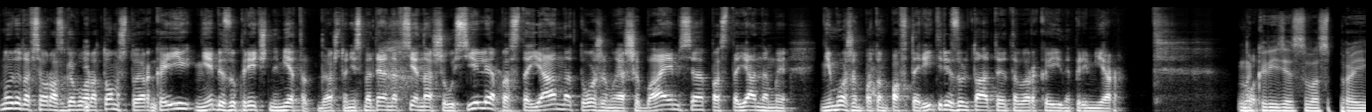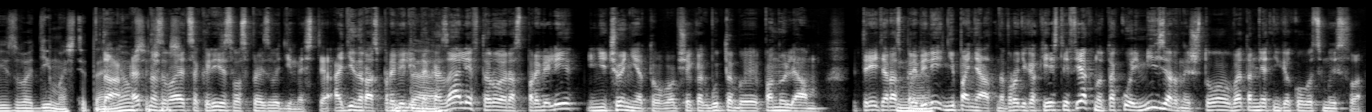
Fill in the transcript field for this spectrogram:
Ну, это все разговор о том, что РКИ не безупречный метод, да, что несмотря на все наши усилия, постоянно тоже мы ошибаемся, постоянно мы не можем потом повторить результаты этого РКИ, например. На вот. кризис воспроизводимости. Да, это сейчас? называется кризис воспроизводимости. Один раз провели, да. доказали, второй раз провели, и ничего нету. Вообще как будто бы по нулям. Третий раз да. провели, непонятно. Вроде как есть эффект, но такой мизерный, что в этом нет никакого смысла.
